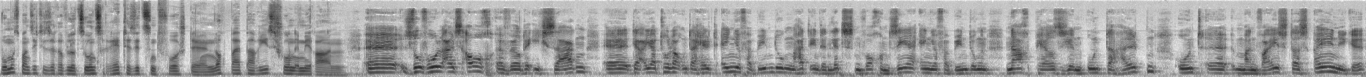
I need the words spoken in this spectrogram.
Wo muss man sich diese Revolutionsräte sitzend vorstellen? Noch bei Paris, schon im Iran? Äh, sowohl als auch, äh, würde ich sagen. Äh, der Ayatollah unterhält enge Verbindungen, hat in den letzten Wochen sehr enge Verbindungen nach Persien unterhalten. Und äh, man weiß, dass einige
